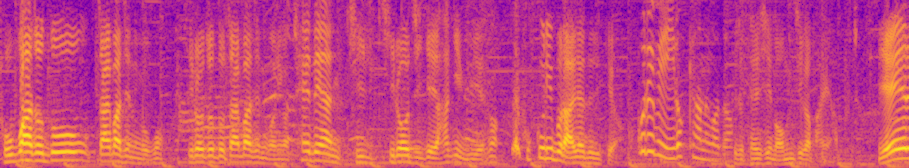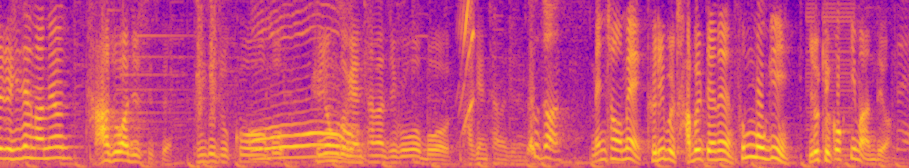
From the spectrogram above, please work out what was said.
좁아져도 짧아지는 거고 길어져도 짧아지는 거니까 최대한 길, 길어지게 하기 위해서 훅그립을 알려드릴게요. 푸그립이 이렇게 하는 거죠. 그래서 대신 엄지가 많이 아프죠. 얘를 희생하면 다 좋아질 수 있어요. 등도 좋고 뭐 오. 균형도 괜찮아지고 뭐 다 괜찮아지는 거예요. 도전. 맨 처음에 그립을 잡을 때는 손목이 이렇게 꺾이면 안 돼요. 네.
